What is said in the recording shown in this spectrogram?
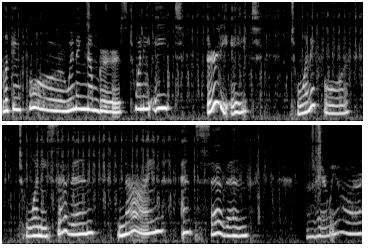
looking for winning numbers 28, 38, 24, 27, 9, and 7. There we are.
